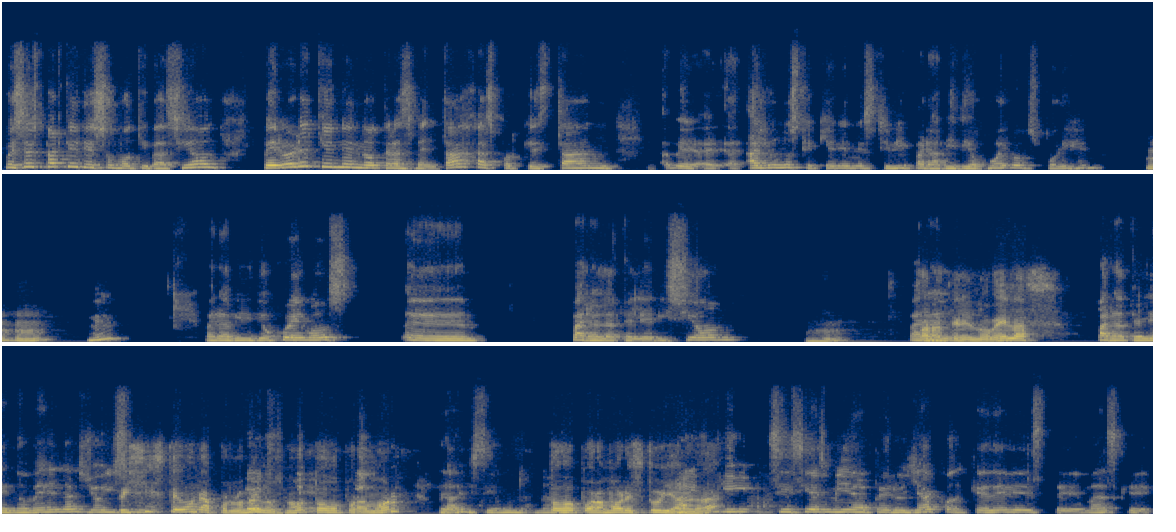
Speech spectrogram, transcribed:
Pues es parte de su motivación, pero ahora tienen otras ventajas porque están, eh, eh, hay unos que quieren escribir para videojuegos, por ejemplo. ¿Mm? Para videojuegos, eh, para la televisión. Para, telenovelas. Para telenovelas. Yo hice, hiciste una por lo menos, ¿no? Todo por amor. Todo por amor es tuya, ¿verdad? Sí, sí, sí es mía, pero ya quedé este, más que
